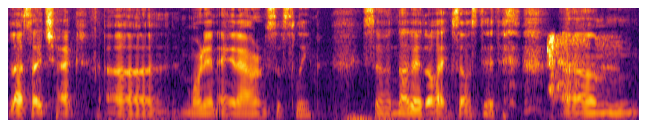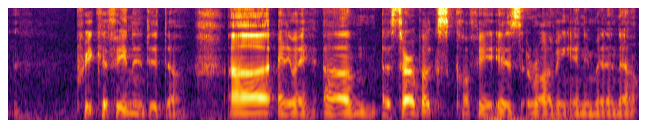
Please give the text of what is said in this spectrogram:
last I checked, uh, more than eight hours of sleep, so not at all exhausted. um, pre-caffeinated though. Uh, anyway, um, a Starbucks coffee is arriving any minute now.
